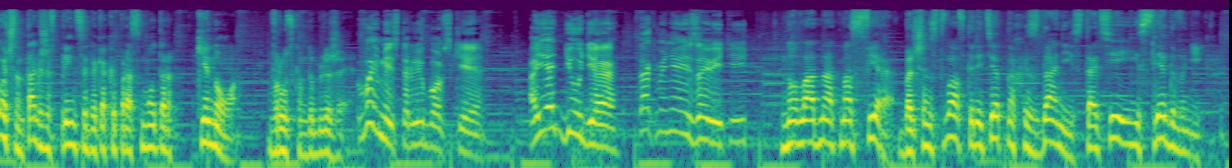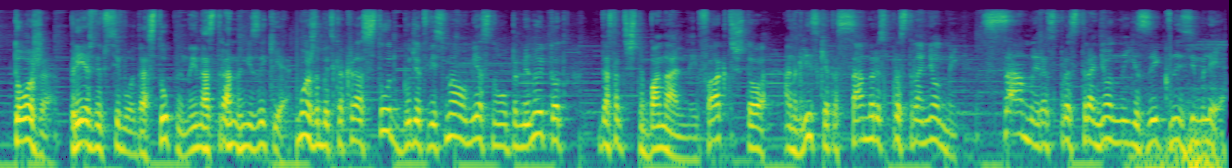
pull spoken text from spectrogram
Точно так же, в принципе, как и просмотр кино в русском дубляже. Вы, мистер Любовский, а я Дюдя, так меня и зовите. Но ладно атмосфера. Большинство авторитетных изданий, статей и исследований тоже прежде всего доступны на иностранном языке. Может быть, как раз тут будет весьма уместно упомянуть тот достаточно банальный факт, что английский это самый распространенный, самый распространенный язык на Земле.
